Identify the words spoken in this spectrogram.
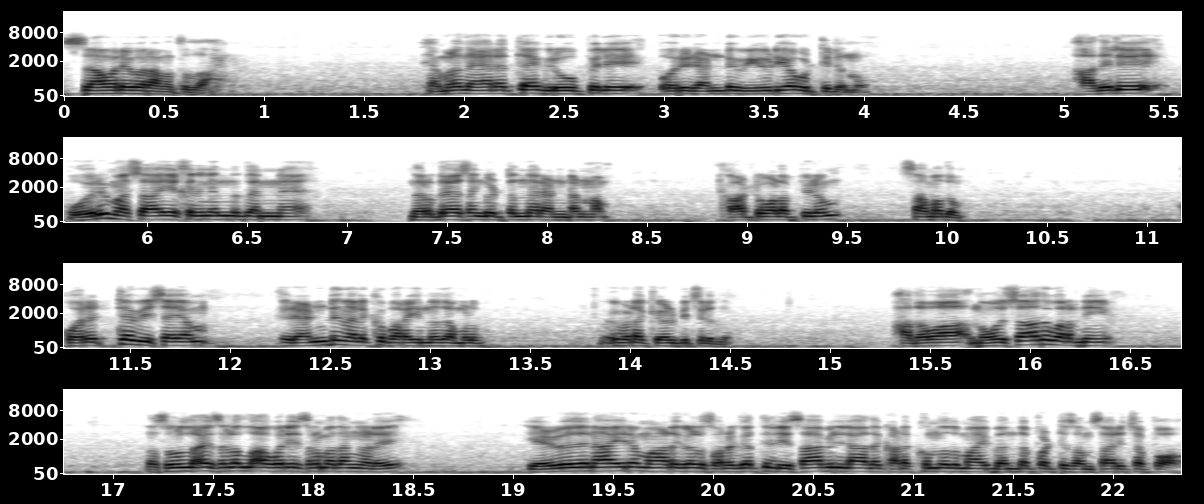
അസ്സാം വലൈക്കും വറഹമത്തുള്ള. നമ്മൾ നേരത്തെ ഗ്രൂപ്പിൽ ഒരു രണ്ട് വീഡിയോ ഇട്ടിരുന്നു. അതിൽ ഒരു മഷായിഖിൽ നിന്ന് തന്നെ നിർദ്ദേശം കിട്ടുന്ന രണ്ടെണ്ണം കാട്ടുവളപ്പിലും സമതും. ഒരൊറ്റ വിഷയം രണ്ട് നിലയ്ക്ക് പറയുന്നത് നമ്മൾ ഇവിടെ കേൾപ്പിച്ചിരുന്നു. അഥവാ നൗഷാദ് പറഞ്ഞ് റസൂൽ സ്വല്ലല്ലാഹു അലൈഹി വസല്ലം തങ്ങൾ എഴുപതിനായിരം ആളുകൾ സ്വർഗത്തിൽ ഹിസാബില്ലാതെ കടക്കുന്നതുമായി ബന്ധപ്പെട്ട് സംസാരിച്ചപ്പോൾ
